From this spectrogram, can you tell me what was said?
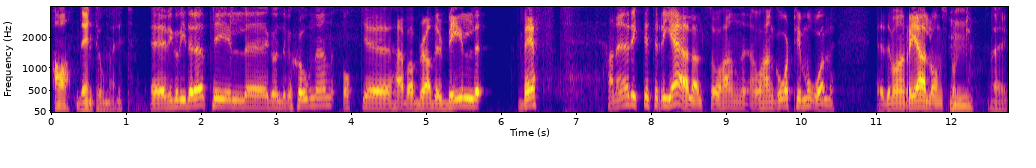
Ja, det är inte omöjligt. Eh, vi går vidare till eh, gulddivisionen och eh, här var Brother Bill bäst. Han är riktigt rejäl alltså, han, och han går till mål. Eh, det var en rejäl långspurt. Mm,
